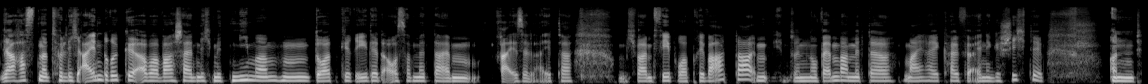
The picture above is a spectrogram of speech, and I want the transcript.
ja, hast natürlich Eindrücke, aber wahrscheinlich mit niemandem dort geredet, außer mit deinem Reiseleiter. Ich war im Februar privat da, im, im November mit der Mai Haikal für eine Geschichte und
